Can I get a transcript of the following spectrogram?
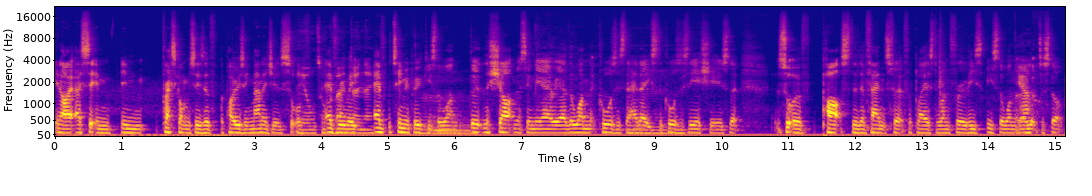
you know, I, I sit in in press conferences of opposing managers, sort They of all talk every about week. don't they? Every, Pukki's the one, the the sharpness in the area, the one that causes the headaches, Mm. that causes the issues, that sort of parts the defence for, for players to run through. He's he's the one that Yeah. they look to stop.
